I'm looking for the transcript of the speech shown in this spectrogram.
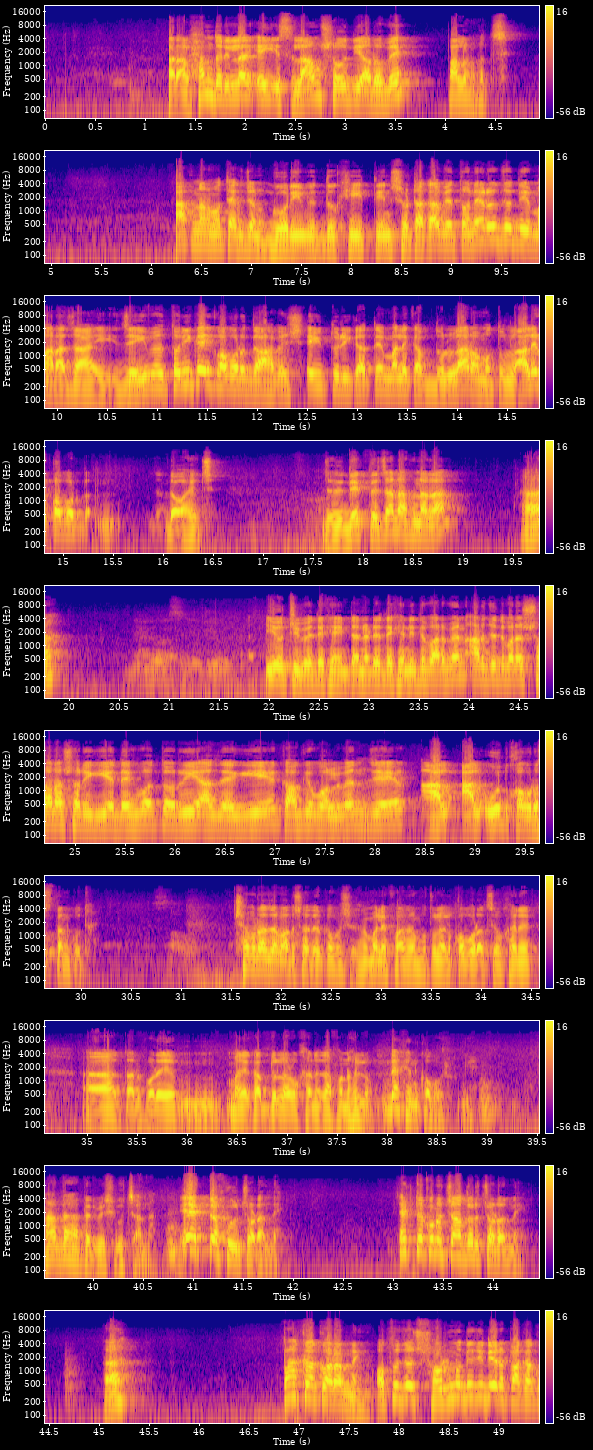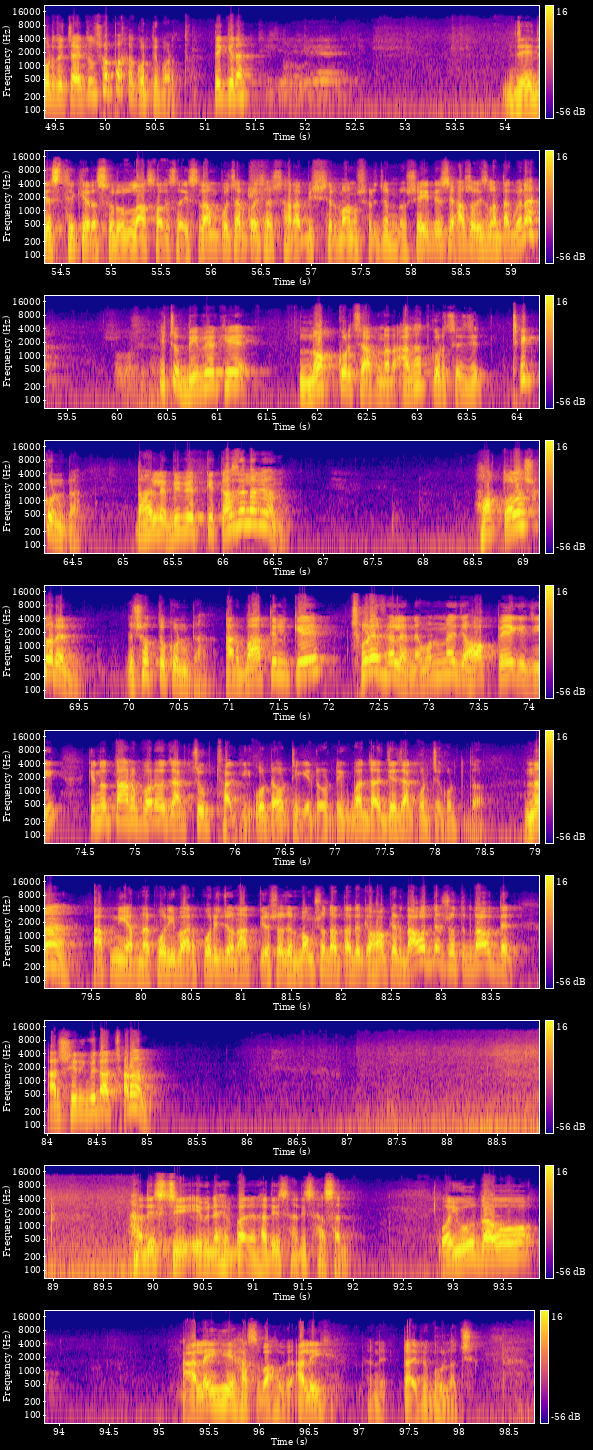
আর আলহামদুলিল্লাহ এই ইসলাম সৌদি আরবে পালন হচ্ছে। আপনার মতো একজন গরিব, দুঃখী, তিনশো টাকা বেতনেরও যদি মারা যায়, যেই তরিকাই কবর দেওয়া হবে, সেই তরিকাতে মালিক আবদুল্লাহ রহমতুল্লাহ আলীর কবর দেওয়া হয়েছে। যদি দেখতে চান আপনারা হ্যাঁ? ইউটিউবে দেখে, ইন্টারনেটে দেখে নিতে পারবেন। আর যদি মানে সরাসরি গিয়ে দেখব, তো রিয়াজে গিয়ে কাউকে বলবেন যে আল আল উদ কবরস্থান কোথায়? সব রাজা বাদশাহের কবর সেখানে মালিক রহমতুল্লাহ কবর আছে ওখানে তারপরে মালিক আবদুল্লাহর ওখানে দাফন হইল। দেখেন কবর আধা হাতের বেশি উঁচা না। একটা ফুল চড়া নেই। একটা কোনো চাদর চড়া নেই। হ্যাঁ? পাকা করার নেই। অথচ স্বর্ণ দিয়ে যদি এরা পাকা করতে চাইতো, সব পাকা করতে পারতো। ঠিক কিনা? যে দেশ থেকে রসুল্লাহ ইসলাম প্রচার করেছে, সারা বিশ্বের মানুষের জন্য, সেই দেশে আসল ইসলাম থাকবে না? একটু বিবেকে নক করছে, আপনার আঘাত করছে যে ঠিক কোনটা? তাহলে বিবেককে কাজে লাগান। হক তলাশ করেন যে সত্য কোনটা, আর বাতিলকে ছড়ে ফেলেন। এমন নয় যে হক পেয়ে গেছি, কিন্তু তারপরেও যাক, চুপ থাকি। ওটাও ঠিক, এটাও ঠিক, বা যে যা করছে, করতে দাও। না, আপনি আপনার পরিবার, পরিজন, আত্মীয় স্বজন, বংশধর, তাদেরকে হকের দাওয়াত দেন, সত্যের দাওয়াত দেন, আর শির বিদাত ছাড়ান। হাদিসটি ইবনে হেব্বানের হাদিস হাদিস হাসান। ওয়ুদাও আলাইহি হাসবা হবে, আলাইহি মানে টাইপে ভুল আছে।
